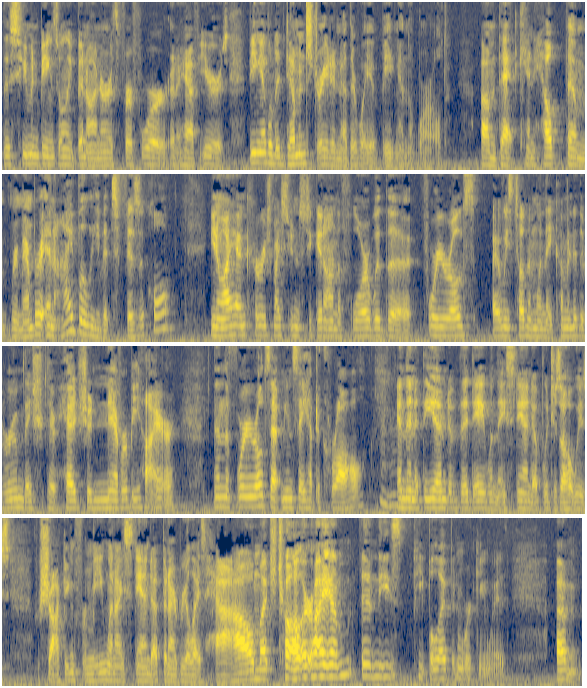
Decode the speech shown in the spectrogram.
this human being's only been on Earth for four and a half years, being able to demonstrate another way of being in the world um, that can help them remember. And I believe it's physical. You know, I encourage my students to get on the floor with the four-year-olds. I always tell them when they come into the room, they sh- their head should never be higher than the four-year-olds. That means they have to crawl. And then at the end of the day, when they stand up, which is always shocking for me when I stand up and I realize how much taller I am than these people I've been working with. Um,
